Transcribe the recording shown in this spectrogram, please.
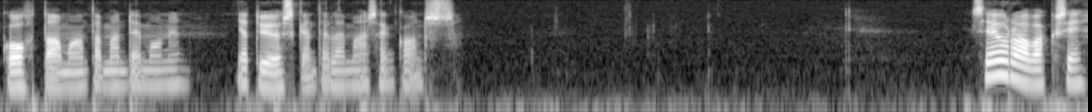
kohtaamaan tämän demonin ja työskentelemään sen kanssa. Seuraavaksi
